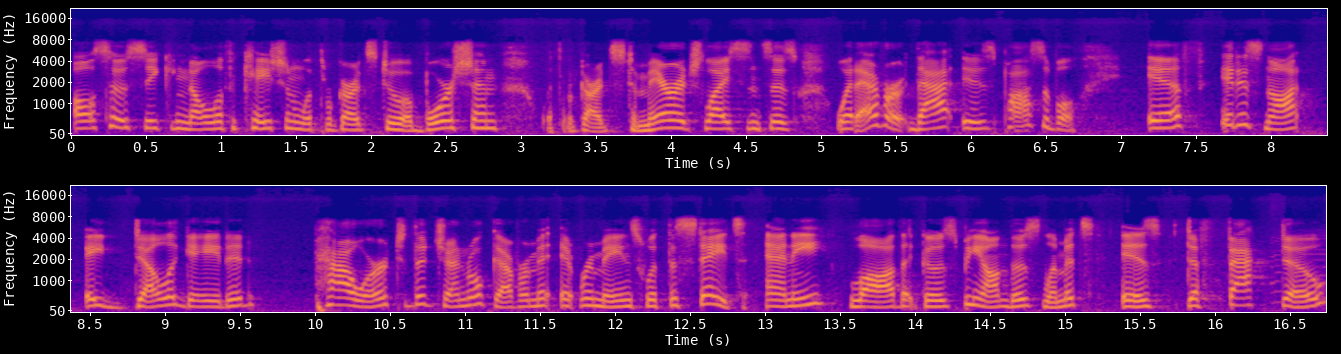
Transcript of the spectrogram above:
also seeking nullification with regards to abortion, with regards to marriage licenses, whatever. That is possible. If it is not a delegated power to the general government, it remains with the states. Any law that goes beyond those limits is de facto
